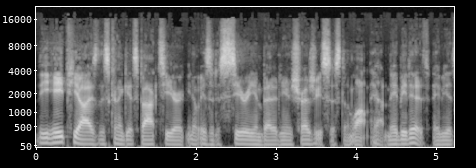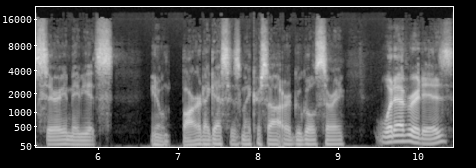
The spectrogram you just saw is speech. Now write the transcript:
the APIs, this kind of gets back to your, you know, is it a Siri embedded in your treasury system? Well, yeah, maybe it is. Maybe it's Siri. Maybe it's, you know, Bard, I guess is Microsoft or Google, sorry. Whatever it is,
